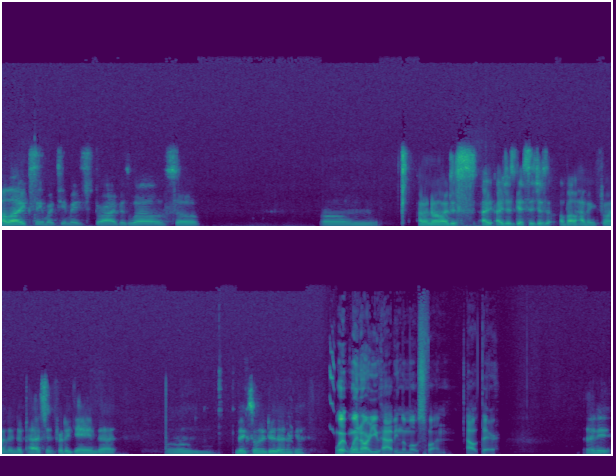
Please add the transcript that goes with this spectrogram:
I like seeing my teammates thrive as well. So, um, I don't know. I just, I, I just guess it's just about having fun and the passion for the game that um makes me want to do that. I guess. Wh- When are you having the most fun out there? Any,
